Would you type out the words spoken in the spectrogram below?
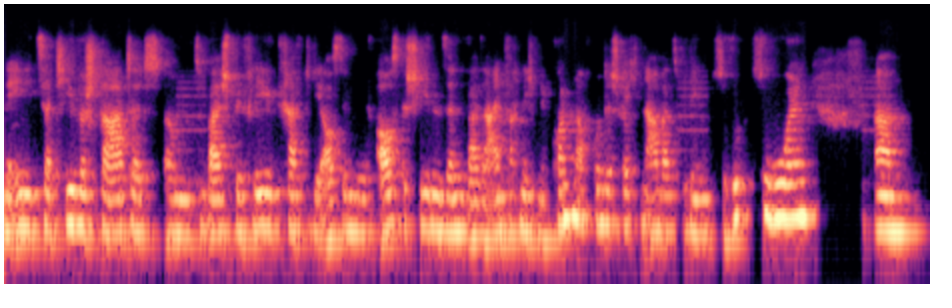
eine Initiative startet, ähm, zum Beispiel Pflegekräfte, die aus dem Beruf ausgeschieden sind, weil sie einfach nicht mehr konnten aufgrund der schlechten Arbeitsbedingungen zurückzuholen. Ähm,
